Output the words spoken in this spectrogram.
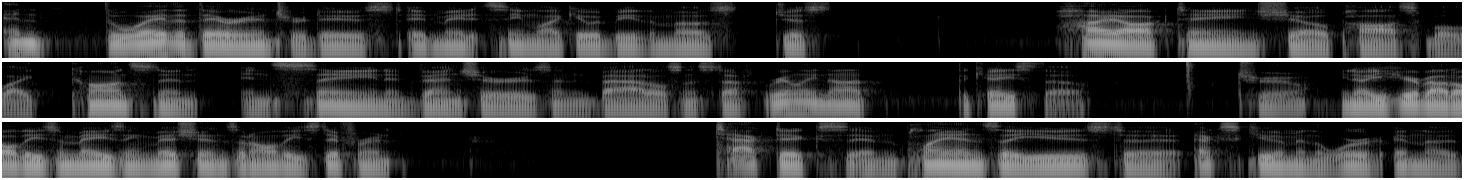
And the way that they were introduced, it made it seem like it would be the most just high octane show possible, like constant, insane adventures and battles and stuff. Really not the case though. true. You know, you hear about all these amazing missions and all these different tactics and plans they use to execute them in the work in the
